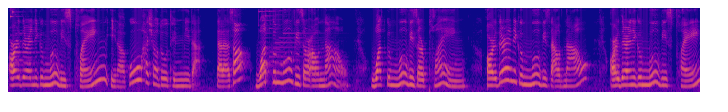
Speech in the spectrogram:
Are there any good movies playing? 이라고 하셔도 됩니다. 따라서 What good movies are out now? What good movies are playing? Are there any good movies out now? Are there any good movies playing?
